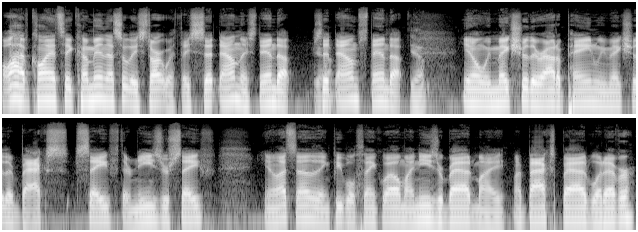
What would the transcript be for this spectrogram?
I'll have clients they come in. That's what they start with. They sit down, they stand up. Yeah. Sit down, stand up Yep. you know, we make sure they're out of pain. We make sure their back's safe, their knees are safe. You know, that's another thing. People think, well, my knees are bad, my, my back's bad, whatever.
